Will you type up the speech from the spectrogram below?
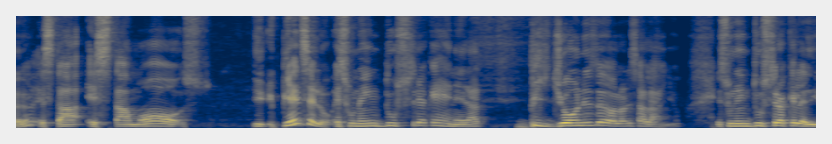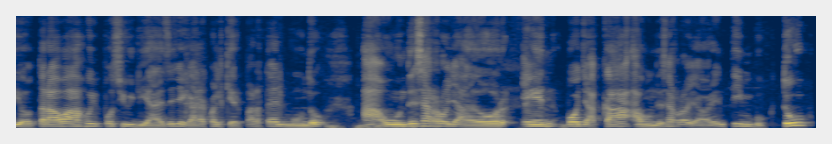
¿Eh? Está, estamos, y, piénselo, es una industria que genera billones de dólares al año. Es una industria que le dio trabajo y posibilidades de llegar a cualquier parte del mundo a un desarrollador en Boyacá, a un desarrollador en Timbuktu,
